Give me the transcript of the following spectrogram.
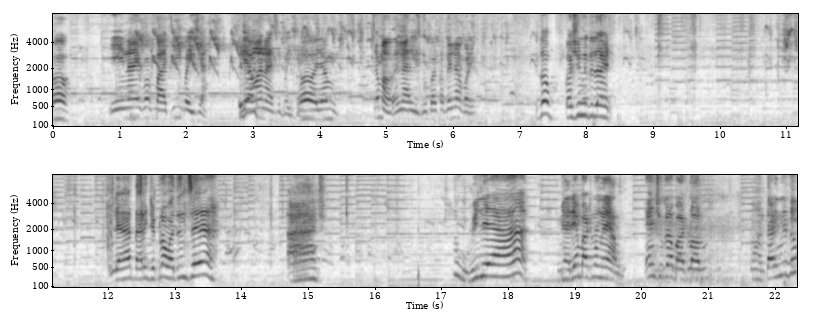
હા. એના એક બાચી પૈસા. લેવાના છે પૈસા. હા એમ. ચમા એના લીધું કોઈ ખબર ના પડી. એ તો કશું નથી જાય લે તારી જેટલો વજન છે. આઠ તું લે મેરિયમ બાટલો નહીં આવું એન છોકરા બાટલો આવું હું હંતાડી નહીં દઉં?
